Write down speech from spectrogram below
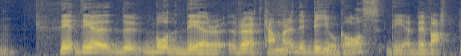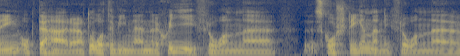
Mm. Det, det, det, både det är rötkammare, det är biogas, det är bevattning och det här är att återvinna energi från eh, skorstenen ifrån eh,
